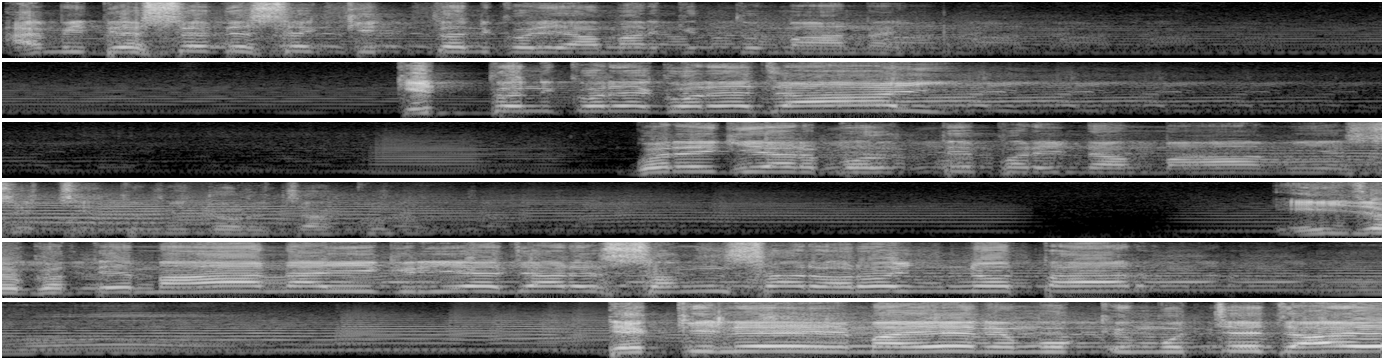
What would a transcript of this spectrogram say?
আমি দেশে দেশে কীর্তন করি আমার কিন্তু মা নাই। কীর্তন করে ঘরে যাই। ঘরে গিয়ে আর বলতে পারি না মা আমি এসেছি তুমি দরজা খুলো। এই জগতে মা নাই গৃহে যার সংসার অরণ্য তার। দেখিলে মায়ের মুখ মুচে যায়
